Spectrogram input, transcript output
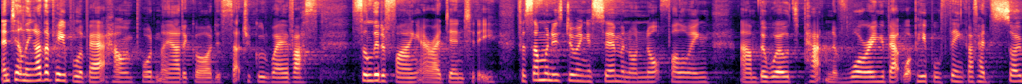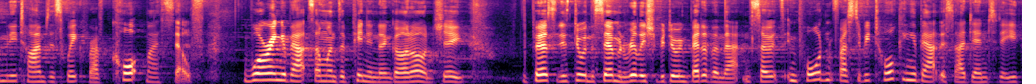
And telling other people about how important they are to God is such a good way of us solidifying our identity. For someone who's doing a sermon on not following um, the world's pattern of worrying about what people think, I've had so many times this week where I've caught myself worrying about someone's opinion and going, oh, gee, the person who's doing the sermon really should be doing better than that. And so it's important for us to be talking about this identity,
